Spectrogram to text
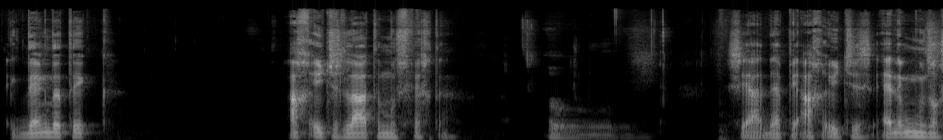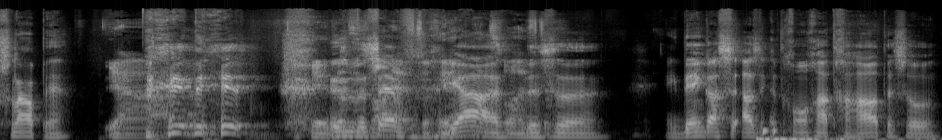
Ik denk dat ik acht uurtjes later moest vechten. Oh. Dus ja, dan heb je acht uurtjes. En ik moet nog slapen, hè. Ja, Dus dat is wel besef. heftig. Ja, Ja, dus ik denk als, als ik het gewoon had gehaald en zo,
